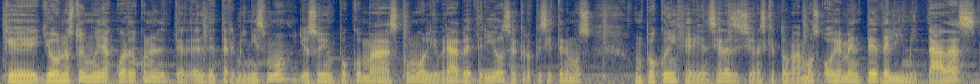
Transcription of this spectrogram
que yo no estoy muy de acuerdo con el, determinismo, yo soy un poco más como libre albedrío, o sea, creo que sí tenemos un poco de injerencia en las decisiones que tomamos, obviamente delimitadas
